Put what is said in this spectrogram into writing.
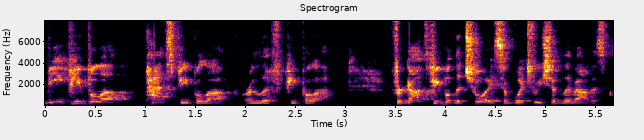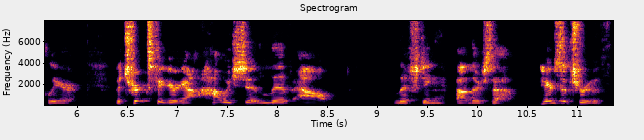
Beat people up, pass people up, or lift people up. For God's people, the choice of which we should live out is clear. The trick's figuring out how we should live out lifting others up. Here's the truth.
